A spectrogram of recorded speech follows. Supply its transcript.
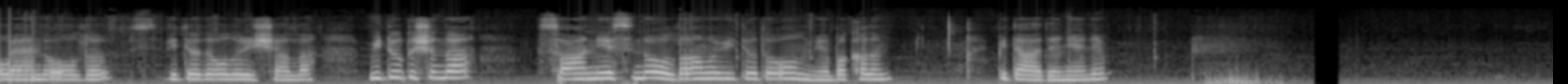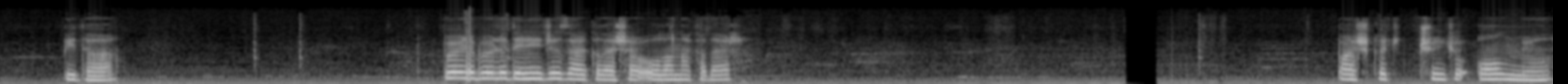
O bende oldu. Videoda olur inşallah. Video dışında saniyesinde oldu ama videoda olmuyor. Bakalım. Bir daha deneyelim. Bir daha. Böyle böyle deneyeceğiz arkadaşlar olana kadar. Başka çünkü olmuyor.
